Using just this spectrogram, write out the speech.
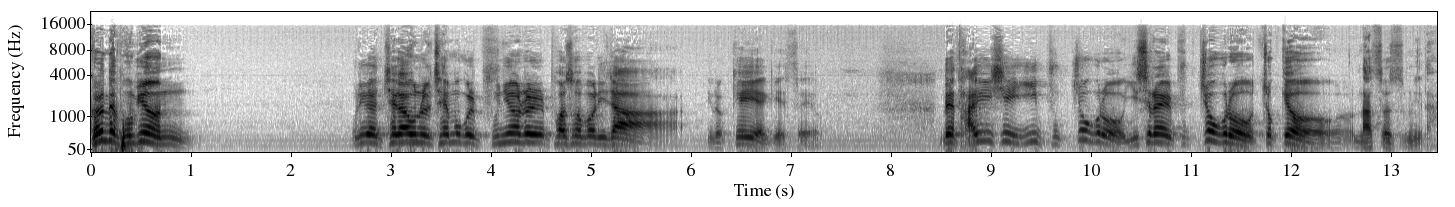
그런데 보면 우리가 제가 오늘 제목을 분열을 벗어버리자 이렇게 얘기했어요. 근데 다윗이 이 북쪽으로 이스라엘 북쪽으로 쫓겨났었습니다.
